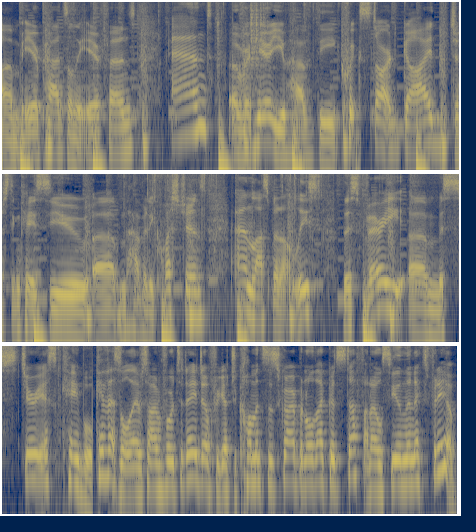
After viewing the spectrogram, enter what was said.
um, earpads on the earphones. And over here you have the quick start guide, just in case you um, have any questions. And last but not least, this very uh, mysterious cable. Okay, that's all I have time for today. Don't forget to comment, subscribe, and all that good stuff, and I will see you in the next video.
